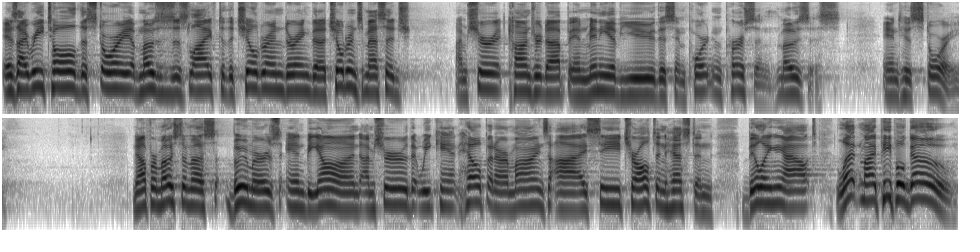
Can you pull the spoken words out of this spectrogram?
As I retold the story of Moses' life to the children during the children's message, I'm sure it conjured up in many of you this important person, Moses, and his story. Now, for most of us boomers and beyond, I'm sure that we can't help in our mind's eye see Charlton Heston billing out, Let my people go,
